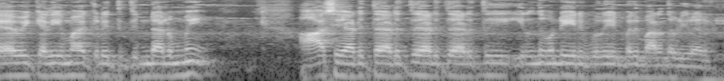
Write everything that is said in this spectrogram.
தேவைக்கு அதிகமாக கிடைத்து திண்டாலுமே ஆசை அடுத்து அடுத்து அடுத்து அடுத்து இருந்து கொண்டே இருப்பது என்பதை மறந்து விடுகிறார்கள்.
